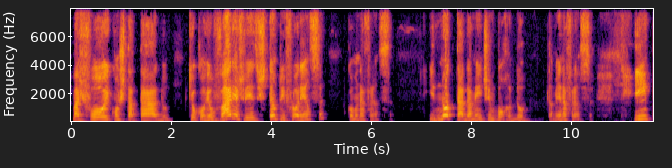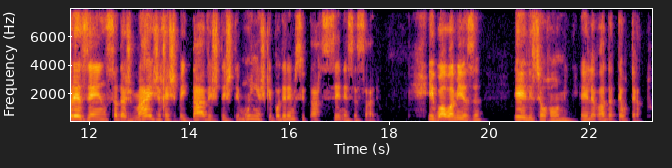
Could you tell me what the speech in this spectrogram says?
mas foi constatado que ocorreu várias vezes, tanto em Florença como na França e notadamente em Bordeaux, também na França, e em presença das mais respeitáveis testemunhas que poderemos citar, se necessário. Igual à mesa, ele, seu home, é elevado até o teto.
